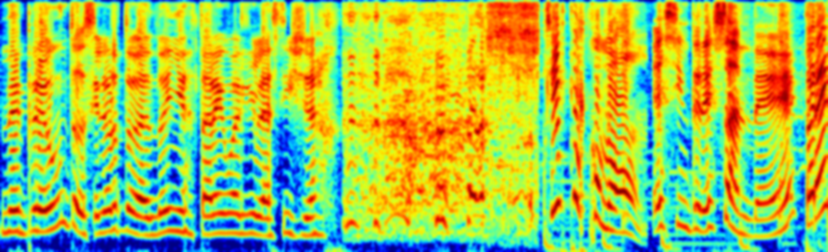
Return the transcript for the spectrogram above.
Me pregunto si el orto del dueño estará igual que la silla. Como. Es interesante, ¿eh? Para mí,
